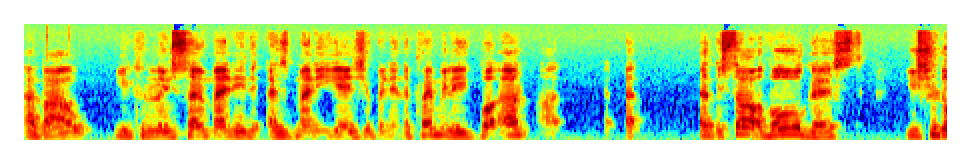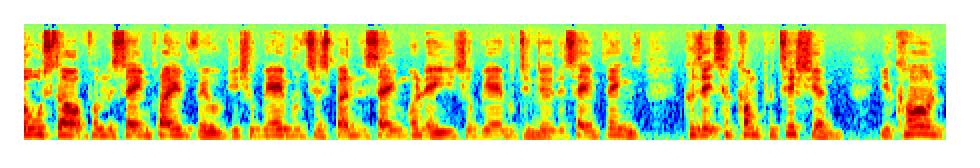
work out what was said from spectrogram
about you can lose so many as many years you've been in the Premier League, but uh, uh, at the start of August, you should all start from the same playing field. You should be able to spend the same money. You should be able to mm. do the same things because it's a competition. You can't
